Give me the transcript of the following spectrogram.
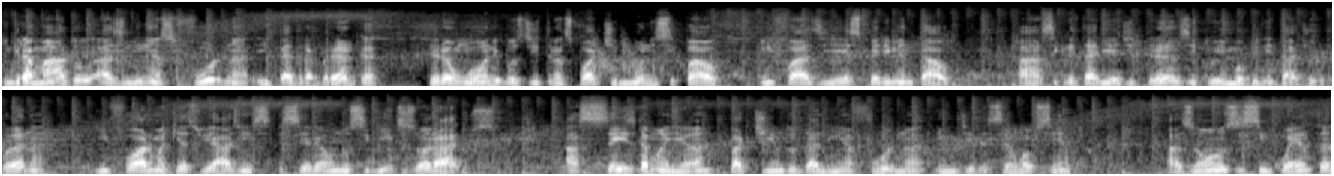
Em Gramado, as linhas Furna e Pedra Branca terão ônibus de transporte municipal em fase experimental. A Secretaria de Trânsito e Mobilidade Urbana informa que as viagens serão nos seguintes horários: às 6 da manhã, partindo da linha Furna em direção ao centro. Às 11h50,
